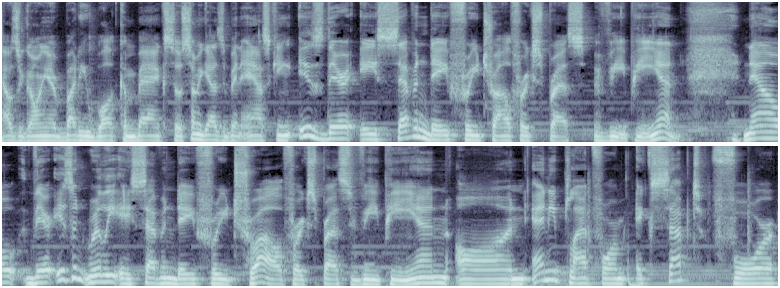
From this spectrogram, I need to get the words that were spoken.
How's it going, everybody? Welcome back. So, some of you guys have been asking, is there a seven day free trial for ExpressVPN? Now, there isn't really a seven day free trial for ExpressVPN on any platform except for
